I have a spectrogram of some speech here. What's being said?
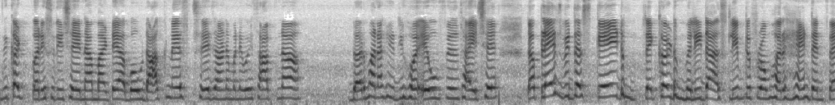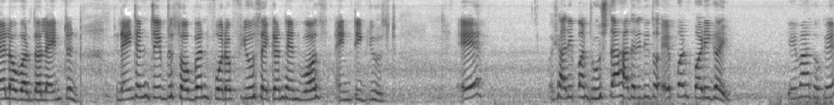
વિકટ પરિસ્થિતિ છે એના માટે આ બહુ ડાર્કનેસ છે જાણે મને કોઈ સાપના ડરમાં નાખી દીધી હોય એવું ફીલ થાય છે. The place with the scared sacred malida slipped from her hand and fell over the lantern lantern tipped સોબન for a few second and was extinguished એ શાદી પણ ધ્રુજતા હાથે લીધી તો એ પણ પડી ગઈ. કેમાં તો કે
